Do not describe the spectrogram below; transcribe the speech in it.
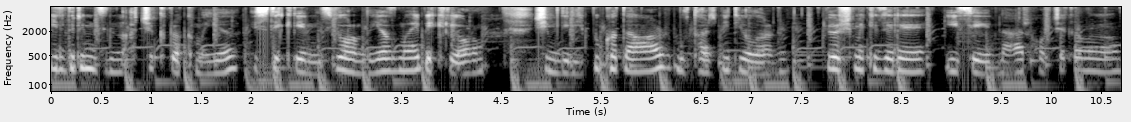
Bildirim zilini açık bırakmayı, isteklerinizi yorumda yazmayı bekliyorum. Şimdilik bu kadar. Bu tarz videoların görüşmek üzere. İyi seyirler. Hoşçakalın.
